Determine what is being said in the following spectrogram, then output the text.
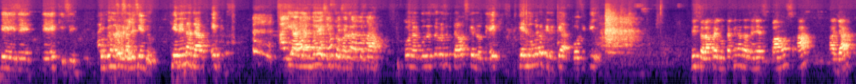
de, de, de X, sí. Porque nos están diciendo, quieren hallar X. Ay, Y hallando X, toca con algunos de los resultados que los de X. Y el número tiene que quedar positivo. Listo, la pregunta que nos hacen es, vamos a hallar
